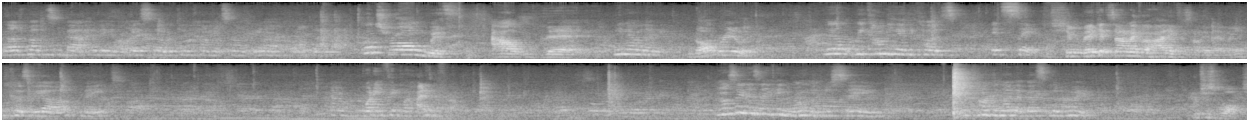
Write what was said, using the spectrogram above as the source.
A large part of this is about having a place where we can come, it's not, you know, not that. What's wrong with out there? You know what I mean. Not really. Well, we come here because it's safe. You make it sound like we're hiding for something there, mate. Because we are, mate. And what do you think we're hiding from? I'm not saying there's anything wrong, I'm just saying you can't deny that that's the point. Which is what?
